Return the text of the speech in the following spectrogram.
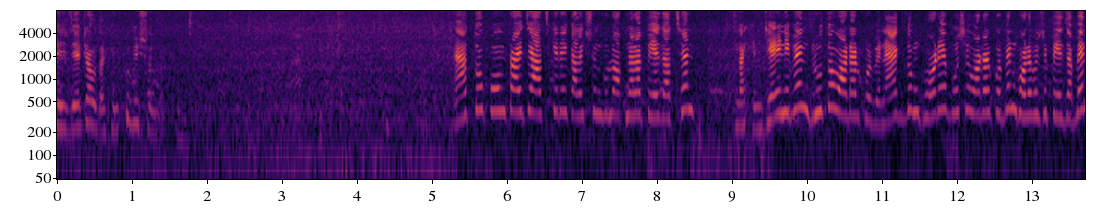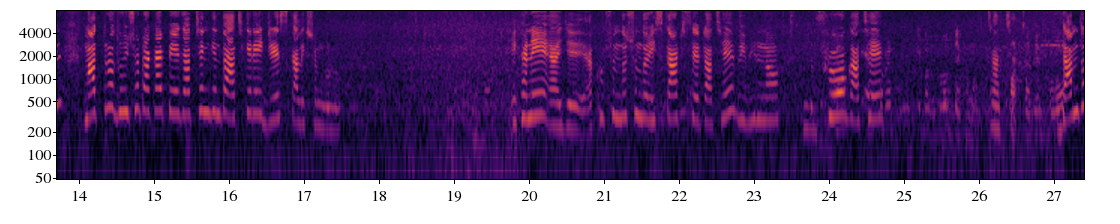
এই যে এটাও দেখেন খুবই সুন্দর। এত কম প্রাইজে আজকের এই কালেকশনগুলো আপনারা পেয়ে যাচ্ছেন। দেখেন, যেই নেবেন দ্রুত অর্ডার করবেন। একদম ঘরে বসে অর্ডার করবেন, ঘরে বসে পেয়ে যাবেন। মাত্র দুইশো টাকায় পেয়ে যাচ্ছেন কিন্তু আজকের এই ড্রেস কালেকশনগুলো এখানে, এই যে, খুব সুন্দর সুন্দর স্কার্ট সেট আছে, বিভিন্ন ফ্রক আছে। দেখাবো আচ্ছা। দাম তো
